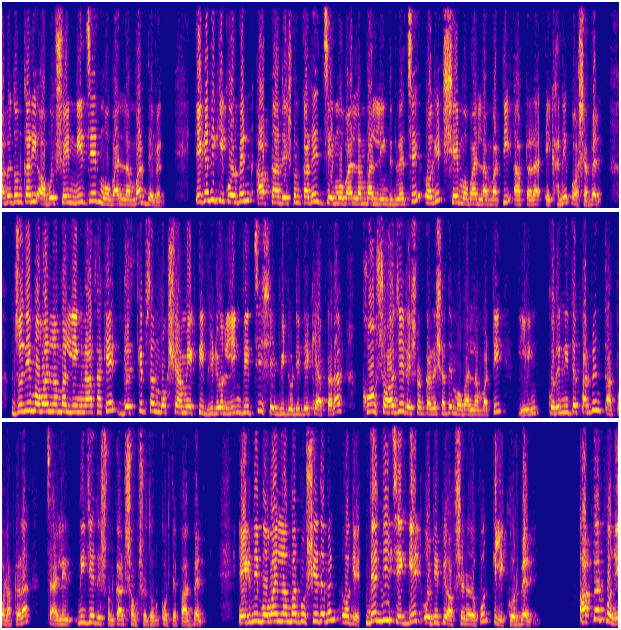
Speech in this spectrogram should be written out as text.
আবেদনকারী অবশ্যই নিজের মোবাইল নাম্বার দেবেন। এখানে কি করবেন? আপনার রেশন কার্ডে যে মোবাইল নাম্বার লিঙ্ক রয়েছে, ওকে, সেই মোবাইল নাম্বারটি আপনারা এখানে বসাবেন। যদি মোবাইল নাম্বার লিঙ্ক না থাকে ডেসক্রিপশন বক্সে আমি একটি ভিডিও লিঙ্ক দিচ্ছি, সেই ভিডিওটি দেখে আপনারা খুব সহজে রেশন কার্ডের সাথে মোবাইল নাম্বারটি লিঙ্ক করে নিতে পারবেন, তারপর আপনারা চাইলে নিজের রেশন কার্ড সংশোধন করতে পারবেন। এখানে মোবাইল নাম্বার বসিয়ে দেবেন ওকে দেন নিচে গেট ওটিপি অপশনের উপর ক্লিক করবেন। আপনার ফোনে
